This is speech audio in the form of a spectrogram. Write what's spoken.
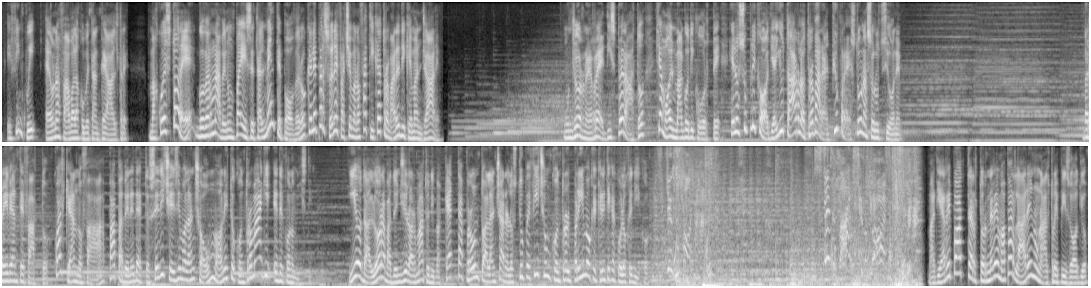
e fin qui è una favola come tante altre, Ma questo re governava in un paese talmente povero che le persone facevano fatica a trovare di che mangiare. Un giorno il re, disperato, chiamò il mago di corte e lo supplicò di aiutarlo a trovare al più presto una soluzione. Breve antefatto. Qualche anno fa, Papa Benedetto XVI lanciò un monito contro maghi ed economisti. Io da allora vado in giro armato di bacchetta, pronto a lanciare lo stupeficium contro il primo che critica quello che dico. Ma di Harry Potter torneremo a parlare in un altro episodio.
